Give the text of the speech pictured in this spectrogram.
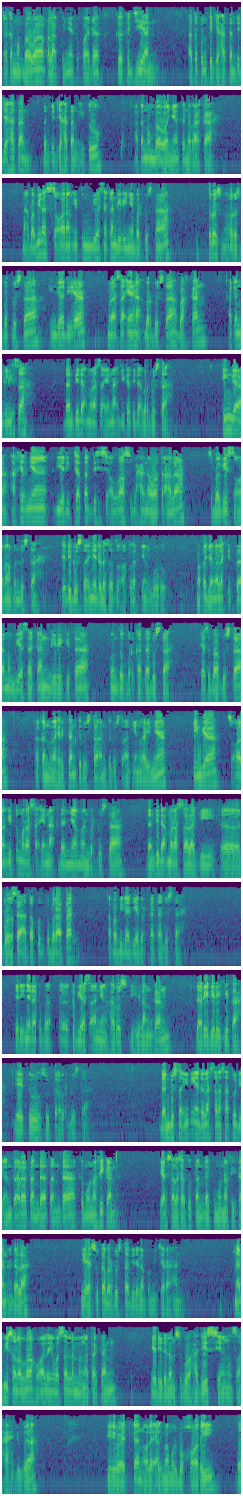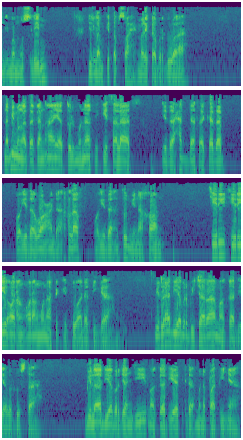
akan membawa pelakunya kepada kekejian ataupun kejahatan-kejahatan dan kejahatan itu akan membawanya ke neraka. Nah apabila seseorang itu membiasakan dirinya berdusta, terus menerus berdusta hingga dia merasa enak berdusta, bahkan akan gelisah dan tidak merasa enak jika tidak berdusta. Hingga akhirnya dia dicatat di sisi Allah Subhanahu wa taala sebagai seorang pendusta. Jadi dusta ini adalah suatu akhlak yang buruk. Maka janganlah kita membiasakan diri kita untuk berkata dusta. Ya sebab dusta akan melahirkan kedustaan-kedustaan yang lainnya hingga seorang itu merasa enak dan nyaman berdusta dan tidak merasa lagi e, dosa ataupun keberatan apabila dia berkata dusta. Jadi inilah e, kebiasaan yang harus dihilangkan dari diri kita, yaitu suka berdusta. Dan dusta ini adalah salah satu di antara tanda-tanda kemunafikan. Ya, salah satu tanda kemunafikan adalah ya suka berdusta di dalam pembicaraan. Nabi Shallallahu Alaihi Wasallam mengatakan ya di dalam sebuah hadis yang sahih juga diriwayatkan oleh Al-Imam Al-Bukhari dan Imam Muslim di dalam kitab sahih mereka berdua Nabi mengatakan ayatul munafiqi salat idza haddatsa kadzab wa idza wa'ada akhlaf wa idza atumina khan Ciri-ciri orang-orang munafik itu ada tiga. Bila dia berbicara, maka dia berdusta. Bila dia berjanji, maka dia tidak menepatinya.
